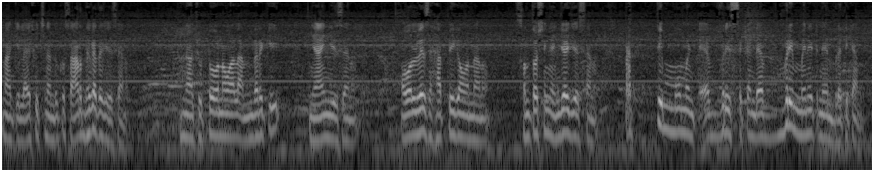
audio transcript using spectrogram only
నాకు ఈ లైఫ్ ఇచ్చినందుకు సార్థకత చేశాను. నా చుట్టూ ఉన్న వాళ్ళందరికీ న్యాయం చేశాను. ఆల్వేస్ హ్యాపీగా ఉన్నాను. సంతోషంగా ఎంజాయ్ చేశాను. ప్రతి moment every second every minute నేను బ్రతికాను.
